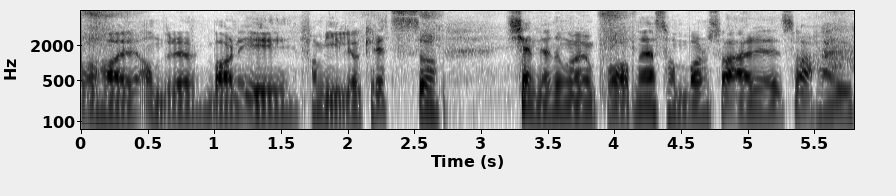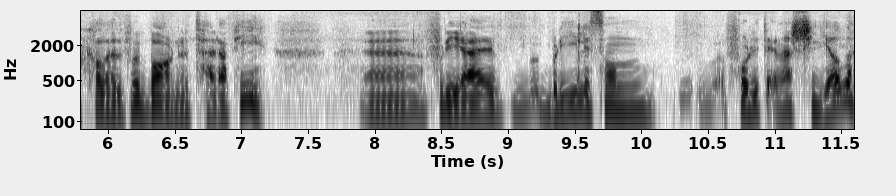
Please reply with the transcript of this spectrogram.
og har andre barn i familie og krets, så kjenner jeg noen ganger på at når jeg er sammen med barn, så, er det, så er, kaller jeg det for barneterapi. Eh, fordi jeg blir litt sånn Får litt energi av det.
